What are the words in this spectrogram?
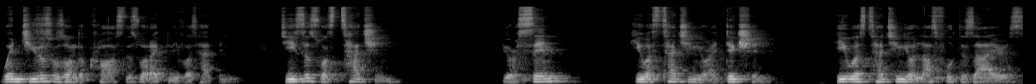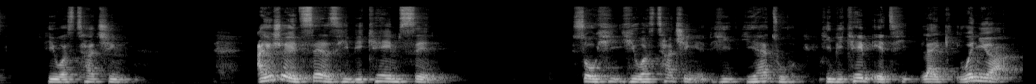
when Jesus was on the cross, this is what I believe was happening. Jesus was touching your sin, he was touching your addiction, he was touching your lustful desires, he was touching. I'm sure it says he became sin. So he he was touching it. He he had to he became it. He, like when you are,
